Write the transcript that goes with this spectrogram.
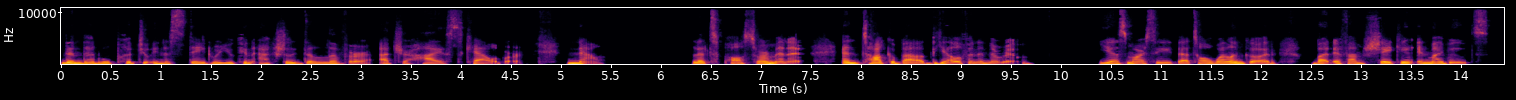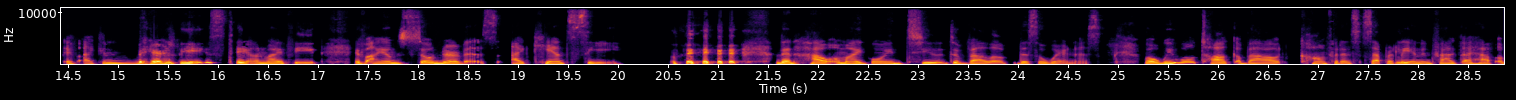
then that will put you in a state where you can actually deliver at your highest caliber. Now, let's pause for a minute and talk about the elephant in the room. Yes, Marcy, that's all well and good. But if I'm shaking in my boots, if I can barely stay on my feet, if I am so nervous, I can't see then how am I going to develop this awareness? Well, we will talk about confidence separately. And in fact, I have a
